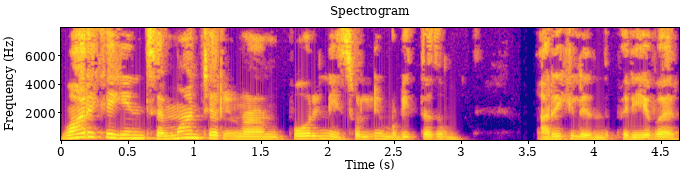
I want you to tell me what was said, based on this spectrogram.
வாரிகையின் செம்மாஞ்சலுடன் போரினை சொல்லி முடித்ததும் அருகிலிருந்து பெரியவர்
